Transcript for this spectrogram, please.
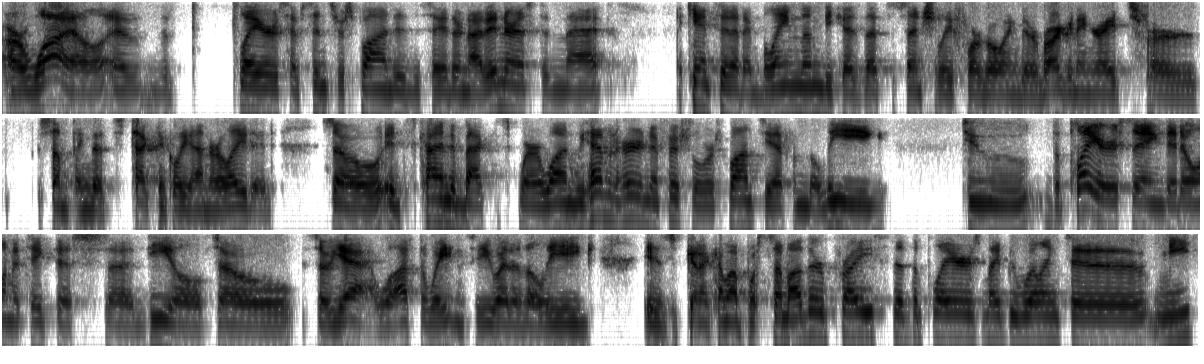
our while. Uh, the players have since responded to say they're not interested in that. I can't say that I blame them because that's essentially foregoing their bargaining rights for something that's technically unrelated. So it's kind of back to square one. We haven't heard an official response yet from the league to the players saying they don't want to take this uh, deal. So so yeah, we'll have to wait and see whether the league is going to come up with some other price that the players might be willing to meet,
